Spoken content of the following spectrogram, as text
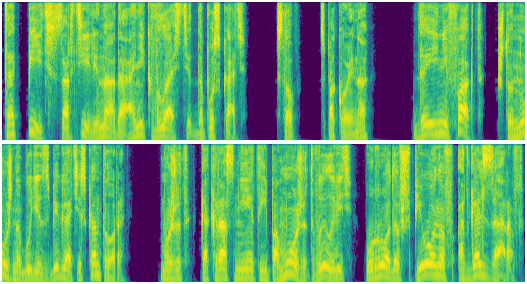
топить в сортире надо, а не к власти допускать. Стоп, спокойно. Да и не факт, что нужно будет сбегать из конторы. Может, как раз мне это и поможет выловить уродов-шпионов от гальзаров.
